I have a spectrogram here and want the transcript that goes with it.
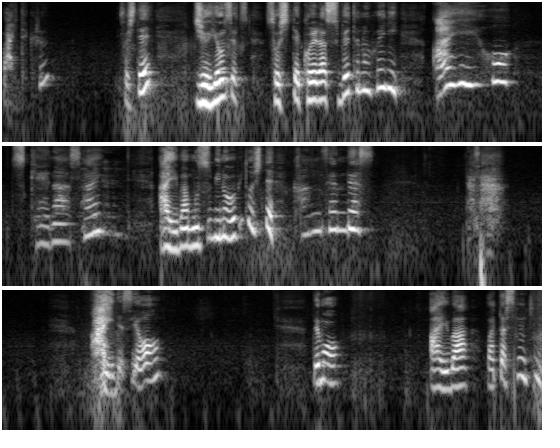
湧いてくる。そして14節。そしてこれら全ての上に愛をつけなさい。愛は結びの帯として完全です。皆さん愛ですよ。でも愛は私のうちに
